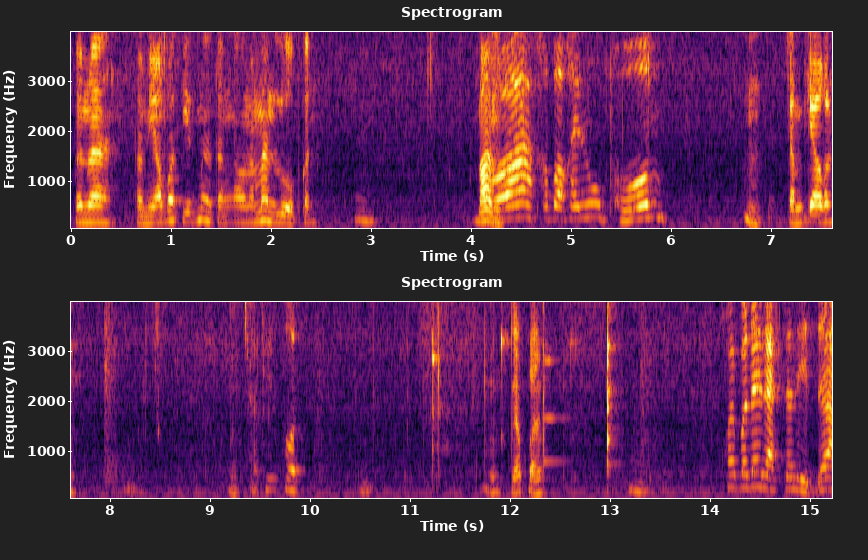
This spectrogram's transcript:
เป็นว่าตอนนี้เอาบ่ติดมือต้องเอาน้ำมันลวกก่อนอืมบ้ามว่าเขาบอกให้รูปผม อืมจำแก้วกัน จะพิสดอืมยับไปค่อยไปได้แดกจริตเด้อ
